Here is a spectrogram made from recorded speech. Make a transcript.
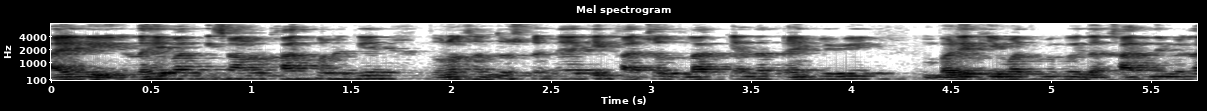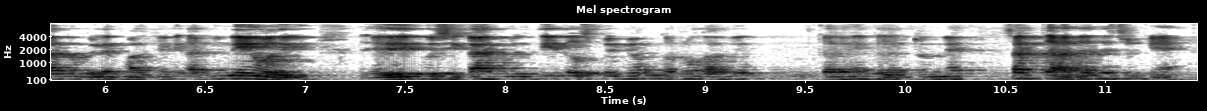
आई नहीं रही बात किसानों खाद को लेकर दोनों संतुष्ट करते हैं कि खाचो ब्लॉक के अंदर कहीं पे भी बड़ी कीमत में कोई खाद नहीं मिला तो ब्लैक मार्केट अभी नहीं हो रही। यदि कोई शिकायत मिलती है तो उस पर भी हम अभी करेंगे। कलेक्टर ने सख्त आदेश दे चुके हैं।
